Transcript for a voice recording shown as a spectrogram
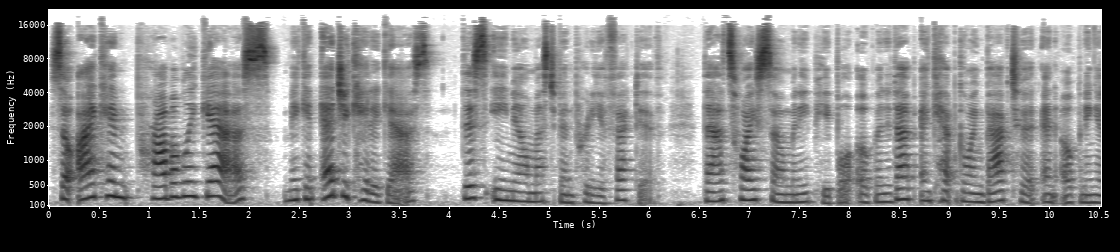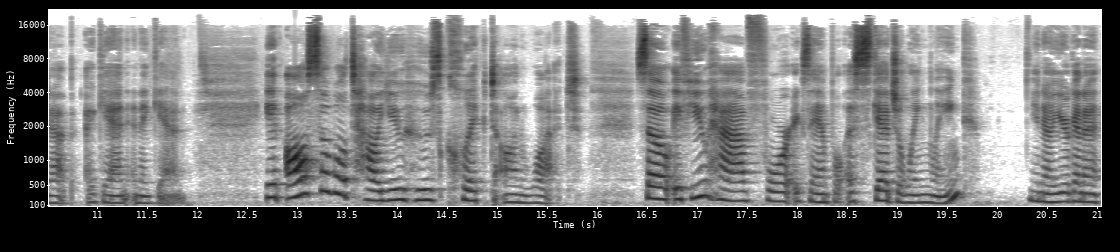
So I can probably guess, make an educated guess, this email must have been pretty effective. That's why so many people opened it up and kept going back to it and opening it up again and again. It also will tell you who's clicked on what. So if you have, for example, a scheduling link, you know, you're going to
